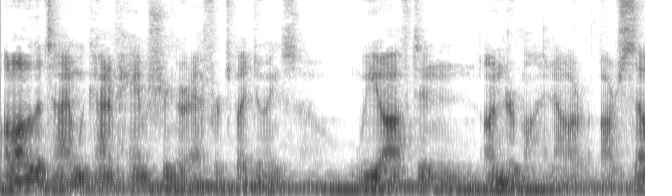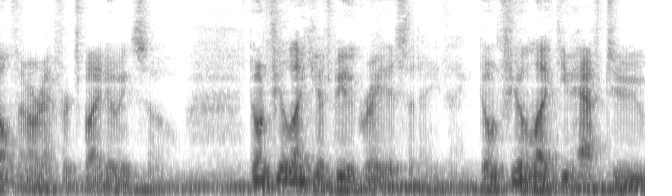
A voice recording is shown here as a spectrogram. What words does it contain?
A lot of the time, we kind of hamstring our efforts by doing so. We often undermine our ourself and our efforts by doing so. Don't feel like you have to be the greatest at anything. Don't feel like you have to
